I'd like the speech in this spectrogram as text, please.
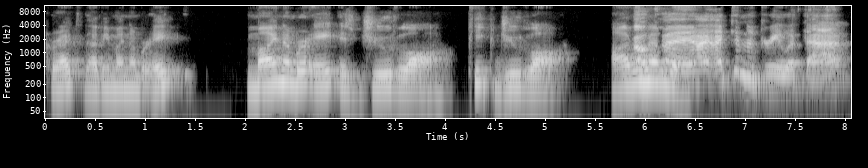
correct? That'd be my number eight. My number eight is Jude Law, peak Jude Law. I remember. Okay, I, I can agree with that.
